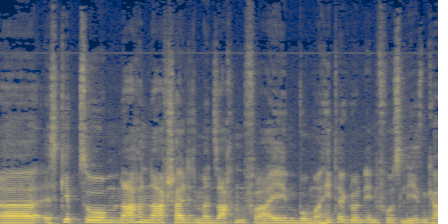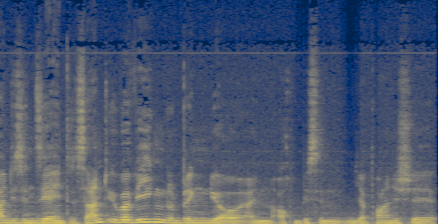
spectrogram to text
Äh, es gibt so nach und nach schaltet man Sachen frei, wo man Hintergrundinfos lesen kann. Die sind sehr interessant überwiegend und bringen ja einen auch ein bisschen japanische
